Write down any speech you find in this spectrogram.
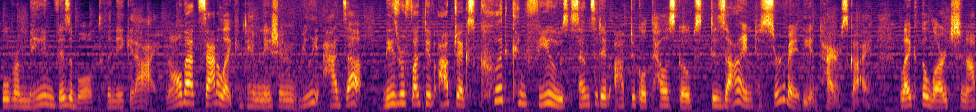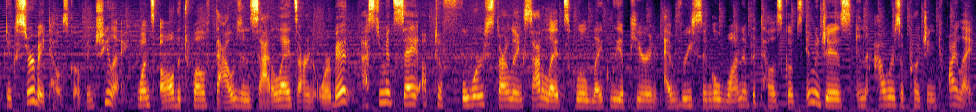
will remain visible to the naked eye. And all that satellite contamination really adds up. These reflective objects could confuse sensitive optical telescopes designed to survey the entire sky, like the Large Synoptic Survey Telescope in Chile. Once all the 12,000 satellites are in orbit, estimates say up to four Starlink satellites will likely appear in every single one of the telescope's images in the hours approaching twilight.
